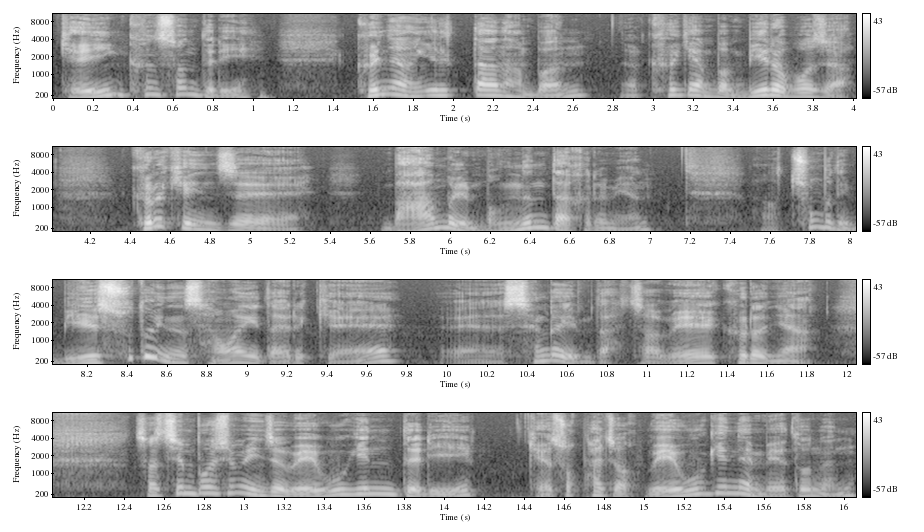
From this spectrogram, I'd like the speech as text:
개인 큰 손들이 그냥 일단 한번 크게 한번 밀어보자. 그렇게 이제 마음을 먹는다 그러면 어, 충분히 밀 수도 있는 상황이다 이렇게 생각입니다. 자, 왜 그러냐? 자, 지금 보시면 이제 외국인들이 계속 팔죠. 외국인의 매도는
